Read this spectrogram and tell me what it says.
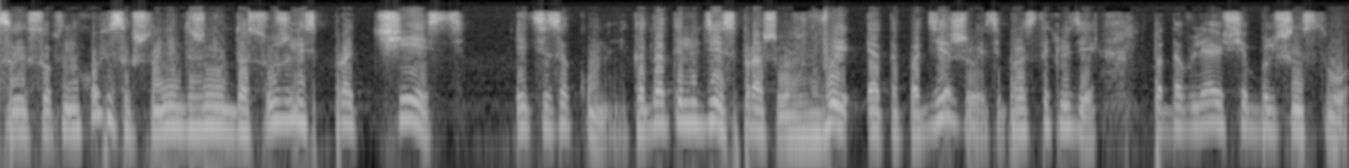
своих собственных офисах, что они даже не удосужились прочесть эти законы. И когда ты людей спрашиваешь, вы это поддерживаете, простых людей, подавляющее большинство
